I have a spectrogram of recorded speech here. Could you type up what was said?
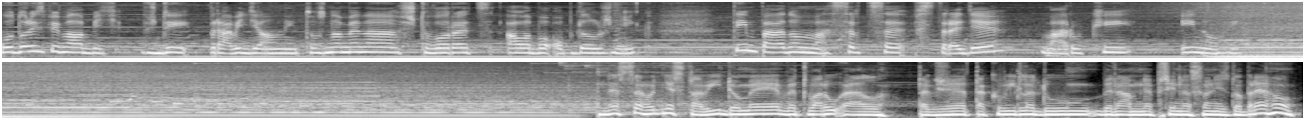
Pôdorys by mal byť vždy pravidelný, to znamená štvorec alebo obdlžník. Tým pádom má srdce v strede, má ruky i nohy. Dnes se hodně staví domy ve tvaru L, takže takovýhle dům by nám nepřinesl nic dobrého?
